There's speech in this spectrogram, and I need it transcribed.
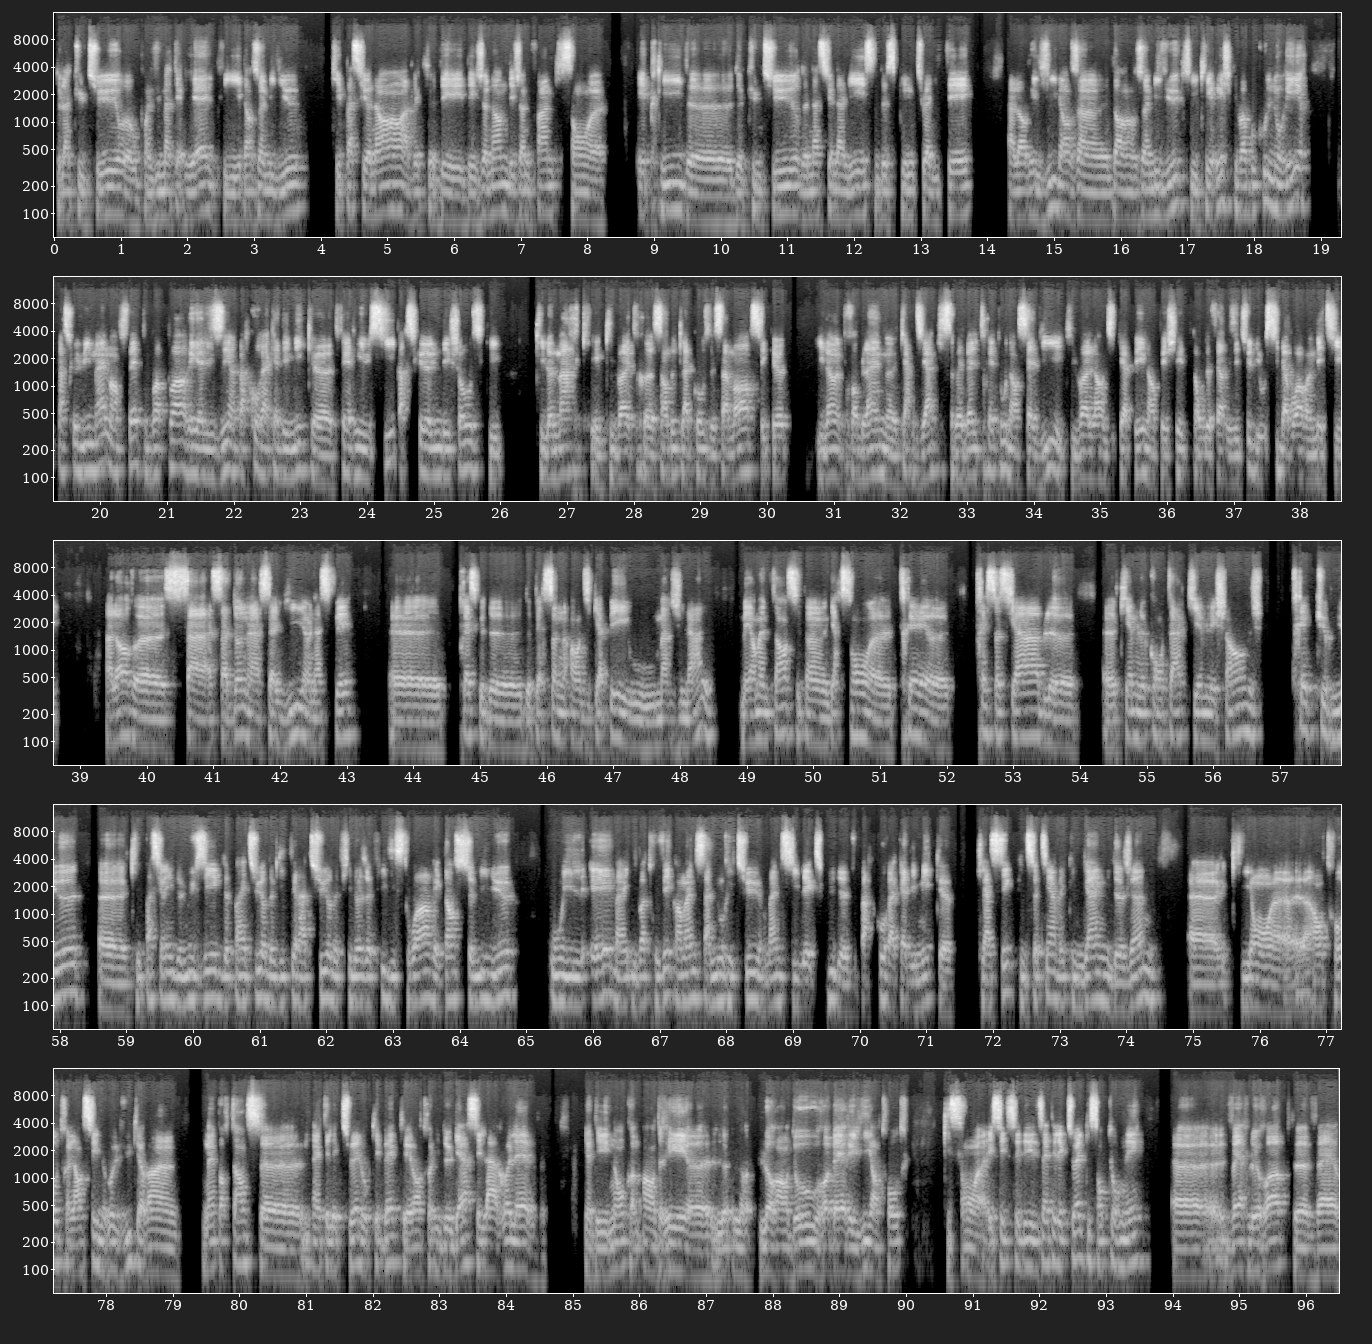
de la culture, au point de vue matériel, puis dans un milieu qui est passionnant avec des, jeunes hommes, des jeunes femmes qui sont épris de, de, culture, de nationalisme, de spiritualité. Alors, il vit dans un, dans un milieu qui, est riche, qui va beaucoup le nourrir parce que lui-même, en fait, ne va pas réaliser un parcours académique euh, très réussi parce qu'une des choses qui, qui le marque et qui va être euh, sans doute la cause de sa mort, c'est que il a un problème cardiaque qui se révèle très tôt dans sa vie et qui va l'handicaper, l'empêcher donc de faire des études et aussi d'avoir un métier. Alors, euh, ça, ça, donne à sa vie un aspect euh, presque de, personne handicapée ou marginale, mais en même temps, c'est un garçon euh, très, très sociable, qui aime le contact, qui aime l'échange, très curieux, euh, qui est passionné de musique, de peinture, de littérature, de philosophie, d'histoire. Et dans ce milieu où il est, ben, il va trouver quand même sa nourriture, même s'il est exclu du parcours académique euh, classique. Il se tient avec une gang de jeunes euh, qui ont, entre autres, lancé une revue qui aura une importance intellectuelle au Québec entre les deux guerres, c'est La Relève. Il y a des noms comme André euh, Laurando ou Robert Elie, entre autres, qui sont... Euh, et c'est des intellectuels qui sont tournés euh, vers l'Europe, euh, vers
